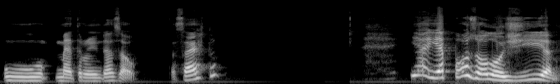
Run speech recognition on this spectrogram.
o metronidazol, tá certo? E aí a posologia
